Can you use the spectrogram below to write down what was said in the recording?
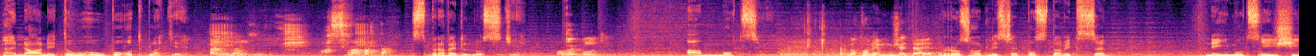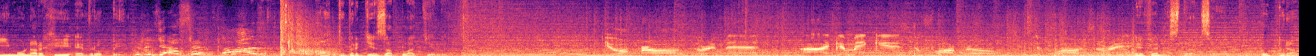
hnány touhou po odplatě, A slavata. spravedlnosti ti. a moci. No to nemůžete. Rozhodli se postavit se nejmocnější monarchii Evropy Já jsem pán. a tvrdě zaplatili. Yo, bro, sorry, man. I I can make it too far, bro. Defenestrace, opravy,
